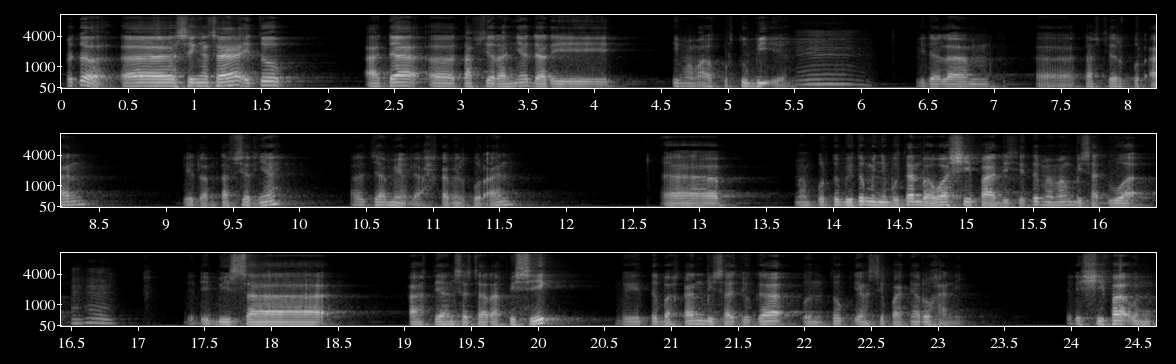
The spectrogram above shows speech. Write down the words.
betul. Eh seingat saya itu ada eh, tafsirannya dari Imam Al-Qurtubi ya. Hmm. Di dalam eh, tafsir Quran, di dalam tafsirnya Al-Jami' li Ahkamil Quran. Imam Qurtubi itu menyebutkan bahwa syifa di situ memang bisa dua. Mhm. Jadi bisa artian secara fisik, begitu bahkan bisa juga untuk yang sifatnya rohani. Jadi syifaun.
